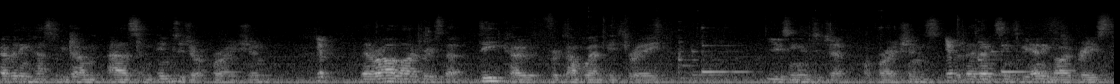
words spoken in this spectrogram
everything has to be done as an integer operation. Yep. There are libraries that decode, for example, MP3 using integer operations, Yep. but there don't seem to be any libraries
